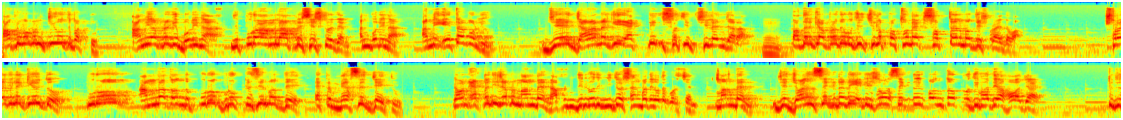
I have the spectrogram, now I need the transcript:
আপনি বলবেন, কি হতে পারতো? আমি আপনাকে বলি না যে পুরো আমলা আপনি শেষ করে দেন। আমি বলি না। আমি এটা বলি যে যারা নাকি অ্যাক্টিং সচিব ছিলেন যারা তাদেরকে আপনাদের উচিত ছিল প্রথম এক সপ্তাহের মধ্যে সরাই দেওয়া। সরাই দিলে কি হইতো? পুরো আমলাতন্ত্র পুরো ব্যুরোক্রেসির মধ্যে একটা মেসেজ যাইতো। কারণ একটা জিনিস আপনি মানবেন আপনি দীর্ঘদিন নিজেও সাংবাদিকতা করছেন মানবেন যে জয়েন্ট সেক্রেটারি এডিশনাল সেক্রেটারি পর্যন্ত প্রতিভা দেওয়া হওয়া যায়। কিন্তু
